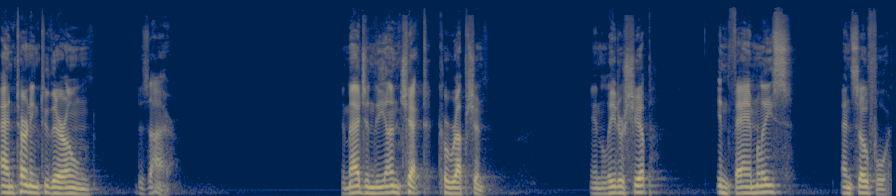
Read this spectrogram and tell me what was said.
and turning to their own desire. Imagine the unchecked corruption in leadership, in families, and so forth.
